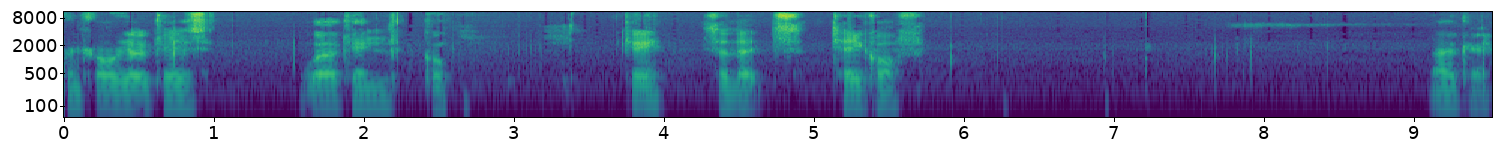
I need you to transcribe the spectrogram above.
Control yoke is working. Cool. Okay, so let's take off. Okay.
